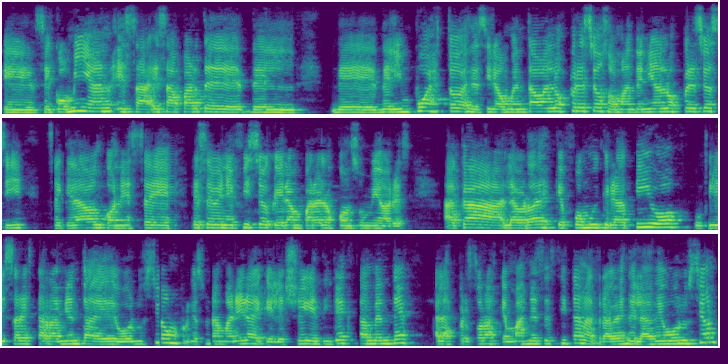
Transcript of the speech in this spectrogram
se comían esa, esa parte del, del impuesto, es decir, aumentaban los precios o mantenían los precios y se quedaban con ese, ese beneficio que eran para los consumidores. Acá la verdad es que fue muy creativo utilizar esta herramienta de devolución porque es una manera de que le llegue directamente a las personas que más necesitan a través de la devolución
